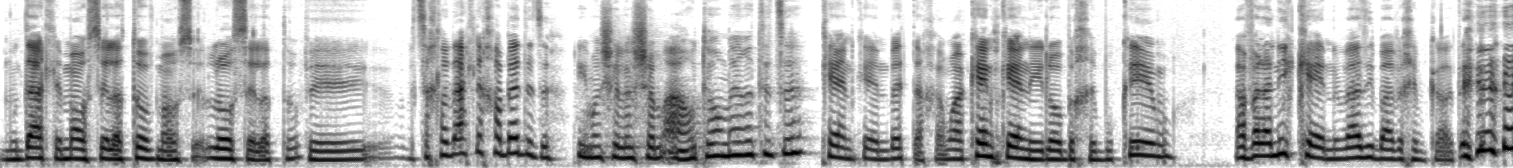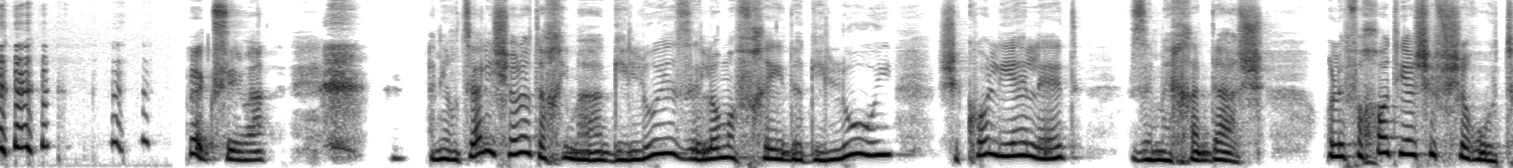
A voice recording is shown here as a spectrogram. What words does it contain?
מודעת למה עושה לה טוב, מה עושה, לא עושה לה טוב, ו, וצריך לדעת לכבד את זה. אמא שלה שמעה אותה אומרת את זה? כן, כן, בטח. אמרה, כן, כן, היא לא בחיבוקים, אבל אני כן, ואז היא באה וחיבקה אותי. מקסימה. אני רוצה לשאול אותך אם הגילוי הזה לא מפחיד, הגילוי שכל ילד זה מחדש, או לפחות יש אפשרות.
